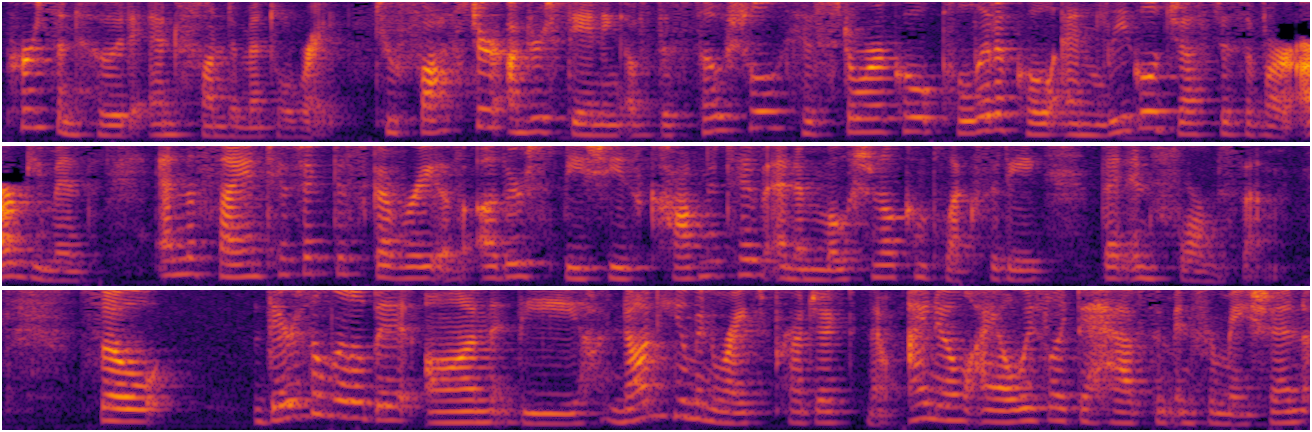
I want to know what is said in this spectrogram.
personhood and fundamental rights, to foster understanding of the social, historical, political, and legal justice of our arguments and the scientific discovery of other species' cognitive and emotional complexity that informs them. So, there's a little bit on the Non-Human Rights Project. Now, I know I always like to have some information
